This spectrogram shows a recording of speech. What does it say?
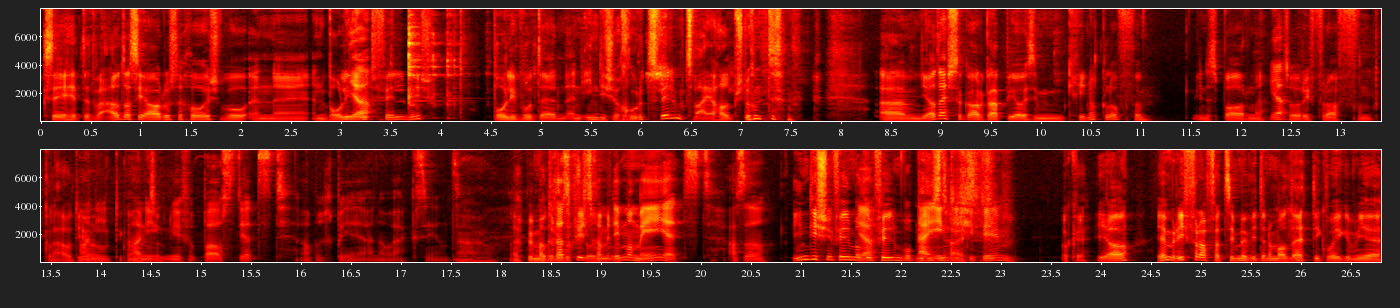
gesehen hätten, der auch das Jahr rausgekommen ist, wo ein, äh, ein Bollywood-Film ist. Bollywood, ein, ein indischer Kurzfilm, zweieinhalb Stunden. ähm, ja, der ist sogar, glaube ich, bei uns im Kino gelaufen. In ein paar. Ja. So Riff Raff und Claudia habe und die ich, habe ich irgendwie verpasst jetzt, aber ich bin ja auch noch weg. Und so. Ja, ja. Ich bin mal Aber ich habe das Gefühl, es kommen immer mehr jetzt. Also, Indische Film oder ja. Film, wo Nein, indische heisst? Filme. Okay, ja. Ja, im Riffraff hat es immer wieder mal Mhm. tätig, wo irgendwie,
